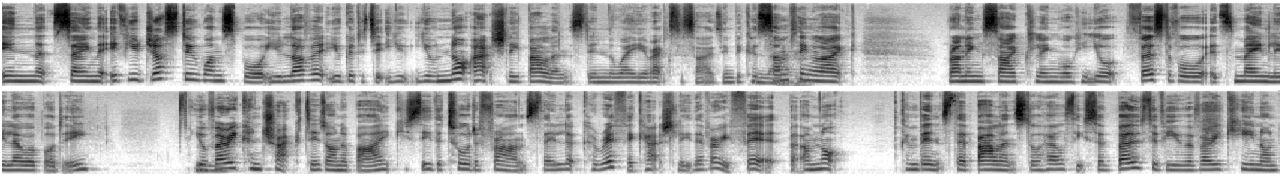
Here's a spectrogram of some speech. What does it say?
in that saying that if you just do one sport, you love it, you're good at it, you, you're not actually balanced in the way you're exercising because something like running, cycling, walking, you're first of all, it's mainly lower body. You're mm. very contracted on a bike. You see the Tour de France, they look horrific actually. They're very fit, but I'm not convinced they're balanced or healthy. So both of you are very keen on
